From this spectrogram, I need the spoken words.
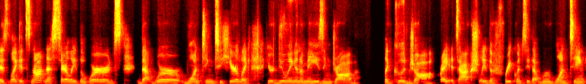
is like it's not necessarily the words that we're wanting to hear like you're doing an amazing job like good mm-hmm. job right it's actually the frequency that we're wanting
